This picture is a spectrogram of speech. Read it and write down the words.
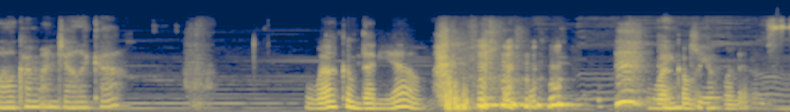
Welcome, Angelica. Welcome, Danielle. welcome, you. everyone else.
